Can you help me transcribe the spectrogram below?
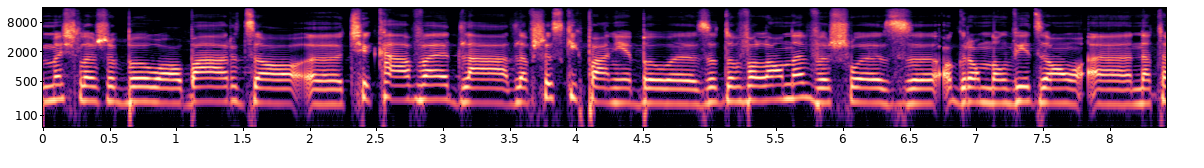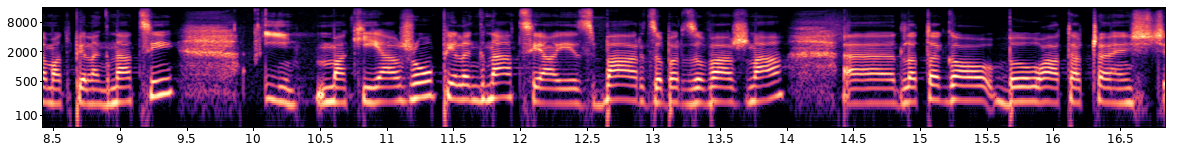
myślę, że było bardzo ciekawe dla, dla wszystkich. Panie były zadowolone, wyszły z ogromną wiedzą na temat pielęgnacji i makijażu. Pielęgnacja jest bardzo, bardzo ważna, dlatego była ta część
